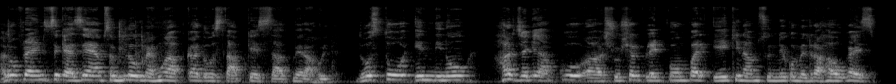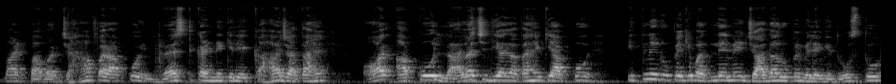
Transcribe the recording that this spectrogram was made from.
हेलो फ्रेंड्स कैसे हैं आप सभी लोग? मैं हूँ आपका दोस्त, आपके साथ में राहुल। दोस्तों, इन दिनों हर जगह आपको सोशल प्लेटफॉर्म पर एक ही नाम सुनने को मिल रहा होगा स्मार्ट पावर जहाँ पर आपको इन्वेस्ट करने के लिए कहा जाता है और आपको लालच दिया जाता है कि आपको इतने रुपए के बदले में ज़्यादा रुपए मिलेंगे। दोस्तों,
